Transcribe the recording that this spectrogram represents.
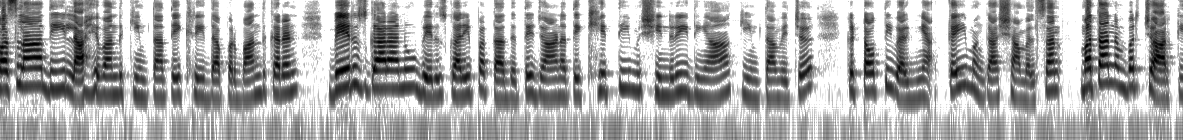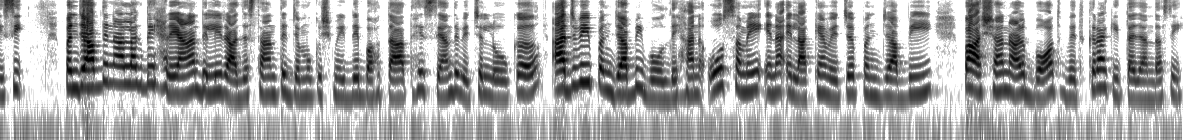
ਫਸਲਾਂ ਦੀ ਲਾਹੇਵੰਦ ਕੀਮਤਾਂ ਤੇ ਖਰੀਦ ਦਾ ਪ੍ਰਬੰਧ ਕਰਨ, ਬੇਰੁਜ਼ਗਾਰਾਂ ਨੂੰ ਬੇਰੁਜ਼ਗਾਰੀ ਭੱਤਾ ਦਿੱਤੇ ਜਾਣ ਅਤੇ ਖੇਤੀ ਮਸ਼ੀਨਰੀ ਦੀਆਂ ਕੀਮਤਾਂ ਵਿੱਚ ਕਟੌਤੀ ਵਰਗੀਆਂ ਕਈ ਮੰਗਾਂ ਸ਼ਾਮਲ ਸਨ। ਮਤਾ ਨੰਬਰ 4 ਕੀ ਸੀ? ਪੰਜਾਬ ਦੇ ਨਾਲ ਲੱਗਦੇ ਹਰਿਆਣਾ, ਦਿੱਲੀ, ਰਾਜਸਥਾਨ ਤੇ ਜੰਮੂ ਕਸ਼ਮੀਰ ਦੇ ਬਹੁਤਾਤ ਹਿੱਸਿਆਂ ਦੇ ਵਿੱਚ ਲੋਕ ਅੱਜ ਵੀ ਪੰਜਾਬੀ ਬੋਲਦੇ ਹਨ। ਉਸ ਸਮੇਂ ਇਹਨਾਂ ਇਲਾਕਿਆਂ ਵਿੱਚ ਪੰਜਾਬੀ ਭਾਸ਼ਾ ਨਾਲ ਬਹੁਤ ਵਿਤਕਰਾ ਕੀਤਾ ਜਾਂਦਾ ਸੀ,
